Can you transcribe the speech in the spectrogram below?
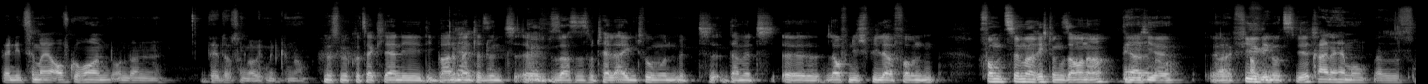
werden die Zimmer ja aufgeräumt und dann wird das dann, glaube ich, mitgenommen. Müssen wir kurz erklären, die, die Bademäntel sind, äh, du sagst, es ist Hoteleigentum und mit, damit äh, laufen die Spieler vom, vom Zimmer Richtung Sauna, die Ja, hier genau. äh, viel die genutzt wird. Keine Hemmung. Das ist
